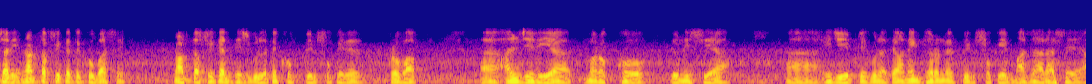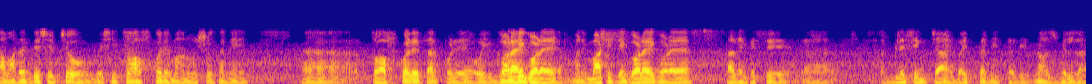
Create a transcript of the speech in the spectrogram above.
সরি নর্থ আফ্রিকাতে খুব আছে। নর্থ আফ্রিকার দেশগুলোতে খুব পীর ফকিরের প্রভাব। আলজেরিয়া মরক্কো তিউনিসিয়া আহ, ইজিপ্ট এগুলোতে অনেক ধরনের পীর ফকির মাজার আছে। আমাদের দেশের চেয়েও বেশি তফ করে মানুষ ওখানে তফ করে, তারপরে ওই গড়ায় গড়ায় মানে মাটিতে গড়ায় গড়ায় তাদের কাছে ব্লেসিং চায় বা ইত্যাদি ইত্যাদি নজবেল্লা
